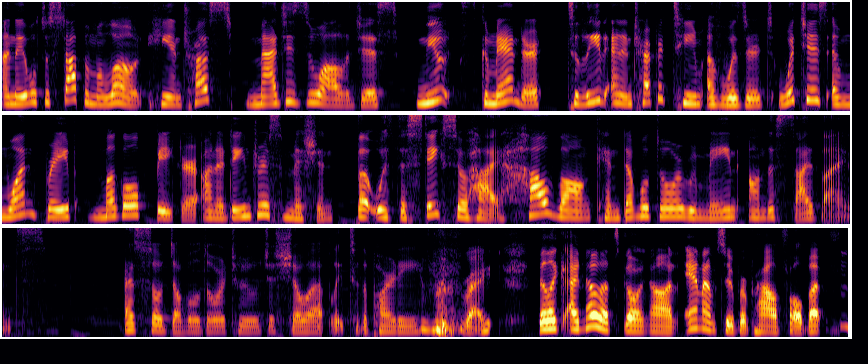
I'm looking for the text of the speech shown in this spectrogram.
Unable to stop him alone, he entrusts magizoologist Newt Scamander to lead an intrepid team of wizards, witches, and one brave muggle baker on a dangerous mission. But with the stakes so high, how long can Dumbledore remain on the sidelines? That's so Dumbledore to just show up late to the party. right. They're like, I know that's going on and I'm super powerful, but hmm,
